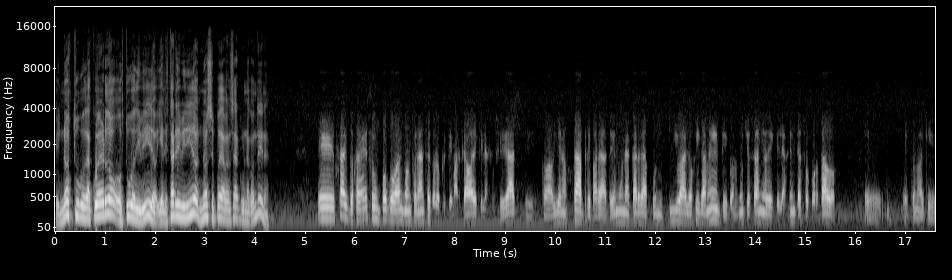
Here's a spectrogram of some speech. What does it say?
no estuvo de acuerdo o estuvo dividido y al estar dividido no se puede avanzar con una condena. exacto, eso un poco va en consonancia con lo que te marcaba de que la sociedad todavía no está preparada. Tenemos una carga punitiva, lógicamente, con muchos años de que la gente ha soportado esto no hay que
